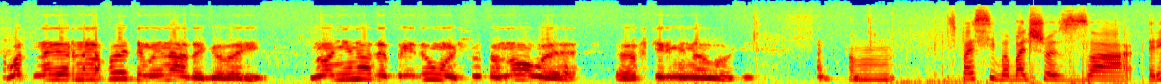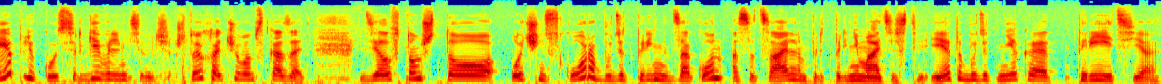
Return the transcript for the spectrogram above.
Вот, наверное, об этом и надо говорить. Но не надо придумывать что-то новое э, в терминологии. Спасибо большое за реплику, Сергей Валентинович. Что я хочу вам сказать? Дело в том, что очень скоро будет принят закон о социальном предпринимательстве, и это будет некая третья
